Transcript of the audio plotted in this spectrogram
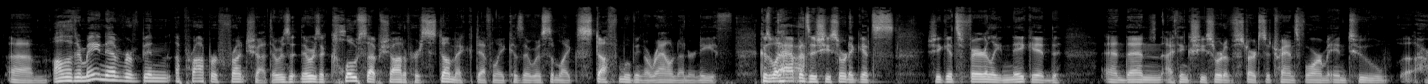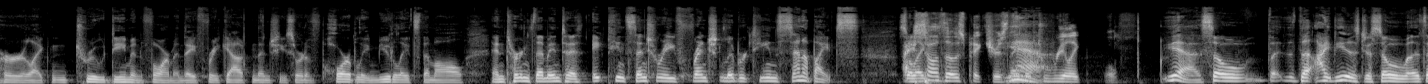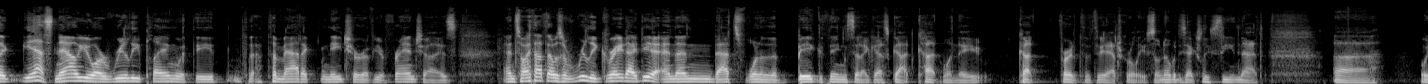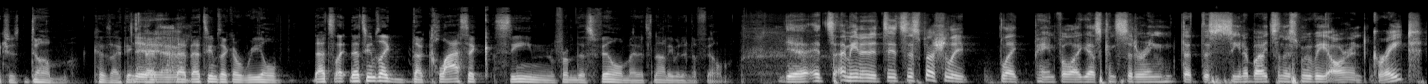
Um, although there may never have been a proper front shot. There was a, there was a close up shot of her stomach, definitely, because there was some like stuff moving around underneath. Because what happens is she sort of gets she gets fairly naked. And then I think she sort of starts to transform into uh, her like true demon form, and they freak out. And then she sort of horribly mutilates them all and turns them into 18th century French libertine Cenobites. So I like, saw those pictures. and They looked really cool. yeah, so but the idea is just so it's like yes, now you are really playing with the, the thematic nature of your franchise. And so I thought that was a really great idea and then that's one of the big things that I guess got cut when they cut for the theatrical release. So nobody's actually seen that uh, which is dumb because I think that, Yeah. that that seems like a real that's like that seems like the classic scene from this film and it's not even in the film. Yeah, it's. I mean, it's it's especially like painful, I guess, considering that the Cenobites in this movie aren't great.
